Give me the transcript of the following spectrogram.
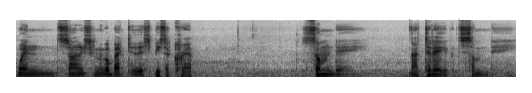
When Sonic's gonna go back to this piece of crap? Someday. Not today, but someday.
